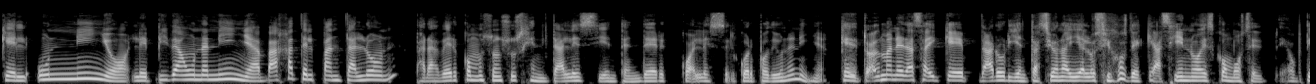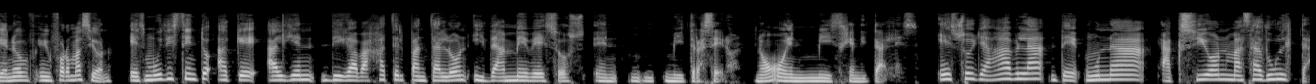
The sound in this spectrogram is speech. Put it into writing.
que un niño le pida a una niña, bájate el pantalón, para ver cómo son sus genitales y entender cuál es el cuerpo de una niña. Que de todas maneras hay que dar orientación ahí a los hijos de que así no es como se obtiene información. Es muy distinto a que alguien diga bájate el pantalón y dame besos en mi trasero, ¿no? O en mis genitales eso ya habla de una acción más adulta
